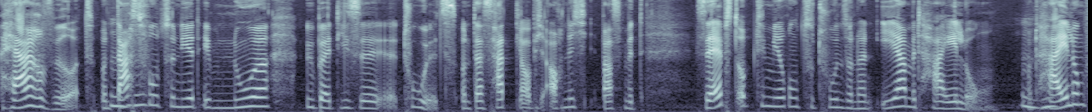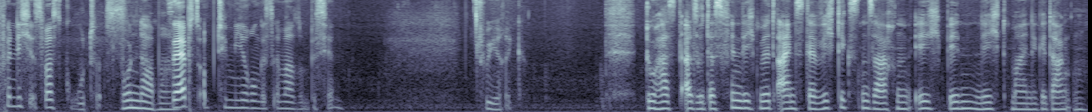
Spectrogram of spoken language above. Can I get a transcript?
Herr wird. Und mhm. das funktioniert eben nur über diese Tools. Und das hat, glaube ich, auch nicht was mit Selbstoptimierung zu tun, sondern eher mit Heilung. Mhm. Und Heilung, finde ich, ist was Gutes. Wunderbar. Selbstoptimierung ist immer so ein bisschen schwierig. Du hast also, das finde ich mit eins der wichtigsten Sachen, ich bin nicht meine Gedanken.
